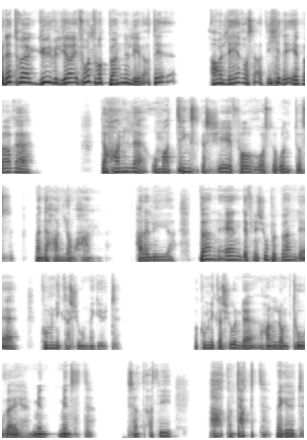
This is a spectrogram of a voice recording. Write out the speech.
Og det tror jeg Gud vil gjøre i forhold til vårt bønneliv. At det, han vil lære oss at ikke det er bare det handler om at ting skal skje for oss og rundt oss, men det handler om Han. Halleluja. Bønn er En definisjon på bønn det er kommunikasjon med Gud. Og kommunikasjon det handler om to vei, minst. At vi har kontakt med Gud.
